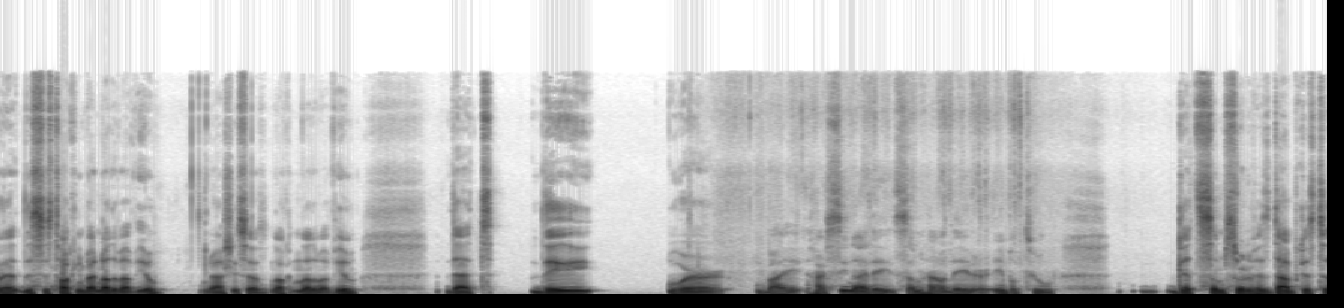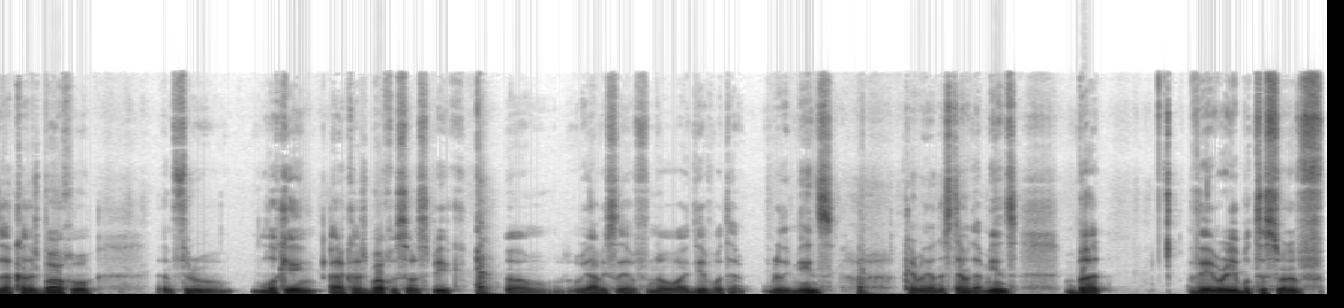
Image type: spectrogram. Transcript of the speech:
that this is talking about Nadav Avihu. Rashi says, Nadav Avihu, that they were by Har Sinai, they somehow they were able to get some sort of his dabkas to the Kadosh Baruch Hu, and through looking at Kadosh Baruch Hu, so to speak. Um, we obviously have no idea of what that really means. Can't really understand what that means, but they were able to sort of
